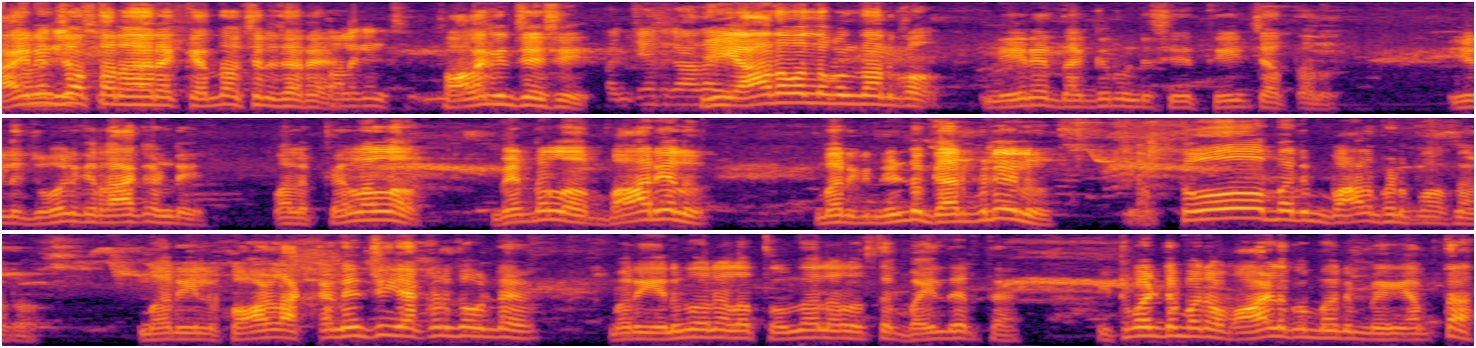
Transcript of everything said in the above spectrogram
పైనుంచి వస్తారు సరే కింద వచ్చిన సరే. తొలగించి. తొలగించేసి. ఈ యాదవుల్లో ఉందనుకో నేనే దగ్గరుండి తీయించేస్తాను. వీళ్ళు జోలికి రాకండి. వాళ్ళ పిల్లలు బిడ్డలు భార్యలు మరి నిండు గర్భిణీలు ఎంతో మరి బాధపడిపోతున్నారు. మరి వీళ్ళు కోళ్ళు అక్కడి నుంచి ఎక్కడి నుంచి ఉండే మరి ఎనిమిదో నెల తొమ్మిదో నెల వస్తే బయలుదేరితే ఇటువంటి మరి వాళ్ళకు మరి ఎంత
